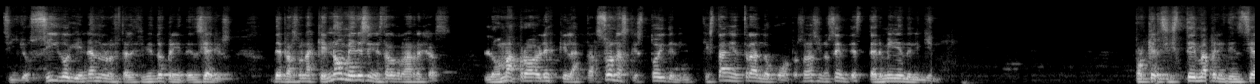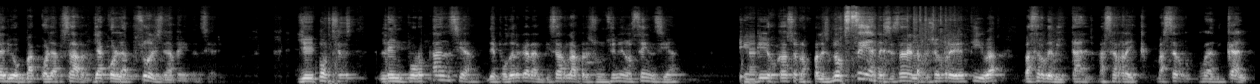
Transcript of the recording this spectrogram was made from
Si yo sigo llenando los establecimientos penitenciarios de personas que no merecen estar tras las rejas, lo más probable es que las personas que, estoy que están entrando como personas inocentes terminen delinquiendo. Porque el sistema penitenciario va a colapsar, ya colapsó el sistema penitenciario. Y entonces, la importancia de poder garantizar la presunción de inocencia en aquellos casos en los cuales no sea necesaria la prisión preventiva, va a ser de vital, va a ser, va a ser radical,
